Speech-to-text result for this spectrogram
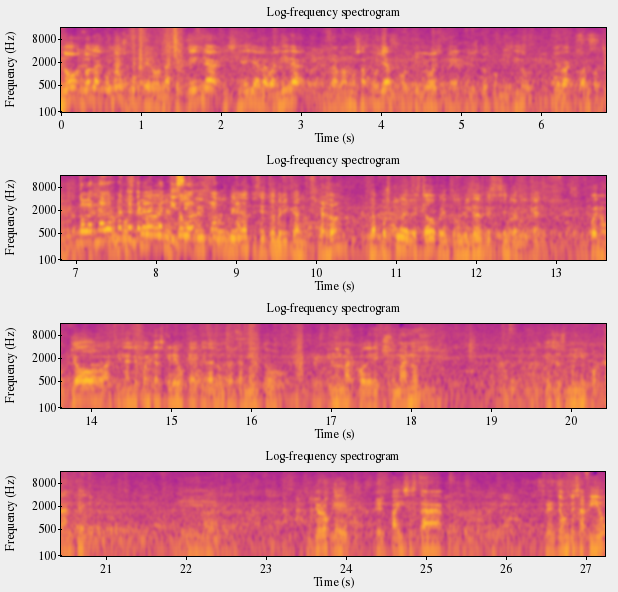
No, no la conozco, pero la que tenga y si ella la valida, la vamos a apoyar porque yo espero, yo estoy convencido que va a actuar con Gobernador, mantendrá la petición. Frente a los migrantes centroamericanos. ¿Perdón? La postura del Estado frente a los migrantes centroamericanos. Bueno, yo al final de cuentas creo que hay que darle un tratamiento en un marco de derechos humanos eso es muy importante. Eh, yo creo que el país está frente a un desafío,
